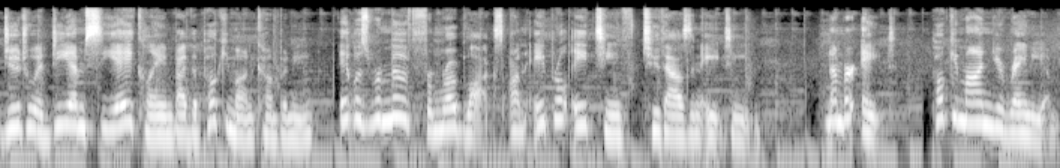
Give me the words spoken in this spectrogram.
Due to a DMCA claim by the Pokemon Company, it was removed from Roblox on April 18, 2018. Number 8. Pokemon Uranium.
